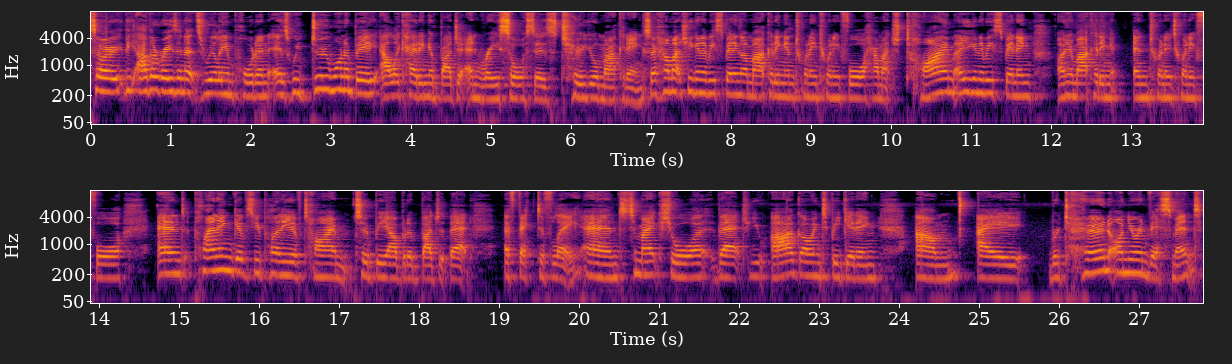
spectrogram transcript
So, the other reason it's really important is we do want to be allocating a budget and resources to your marketing. So, how much are you going to be spending on marketing in 2024? How much time are you going to be spending on your marketing in 2024? And planning gives you plenty of time to be able to budget that effectively and to make sure that you are going to be getting um, a return on your investment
